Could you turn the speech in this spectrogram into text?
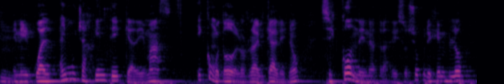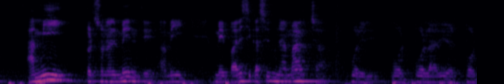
Mm. en el cual hay mucha gente que además, es como todos los radicales, ¿no? Se esconden atrás de eso. Yo, por ejemplo, a mí, personalmente, a mí, me parece que hacer una marcha por el, por, por la, diver- por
